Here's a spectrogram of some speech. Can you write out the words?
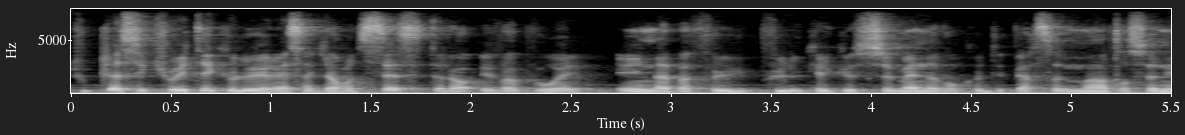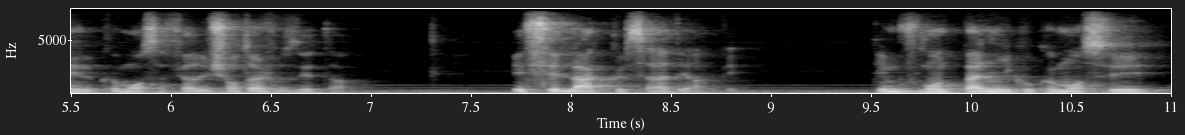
Toute la sécurité que le RSA garantissait s'est alors évaporée et il n'a pas fallu plus de quelques semaines avant que des personnes mal intentionnées ne commencent à faire du chantage aux États. Et c'est là que ça a dérapé. Des mouvements de panique ont commencé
